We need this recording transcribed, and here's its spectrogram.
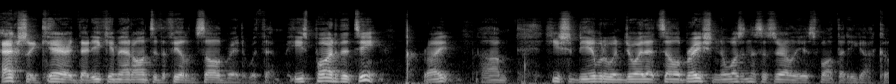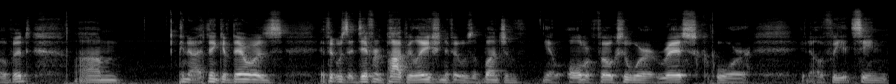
actually cared that he came out onto the field and celebrated with them. He's part of the team, right? Um, he should be able to enjoy that celebration. It wasn't necessarily his fault that he got COVID. Um, you know, I think if there was, if it was a different population, if it was a bunch of you know older folks who were at risk, or you know, if we had seen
